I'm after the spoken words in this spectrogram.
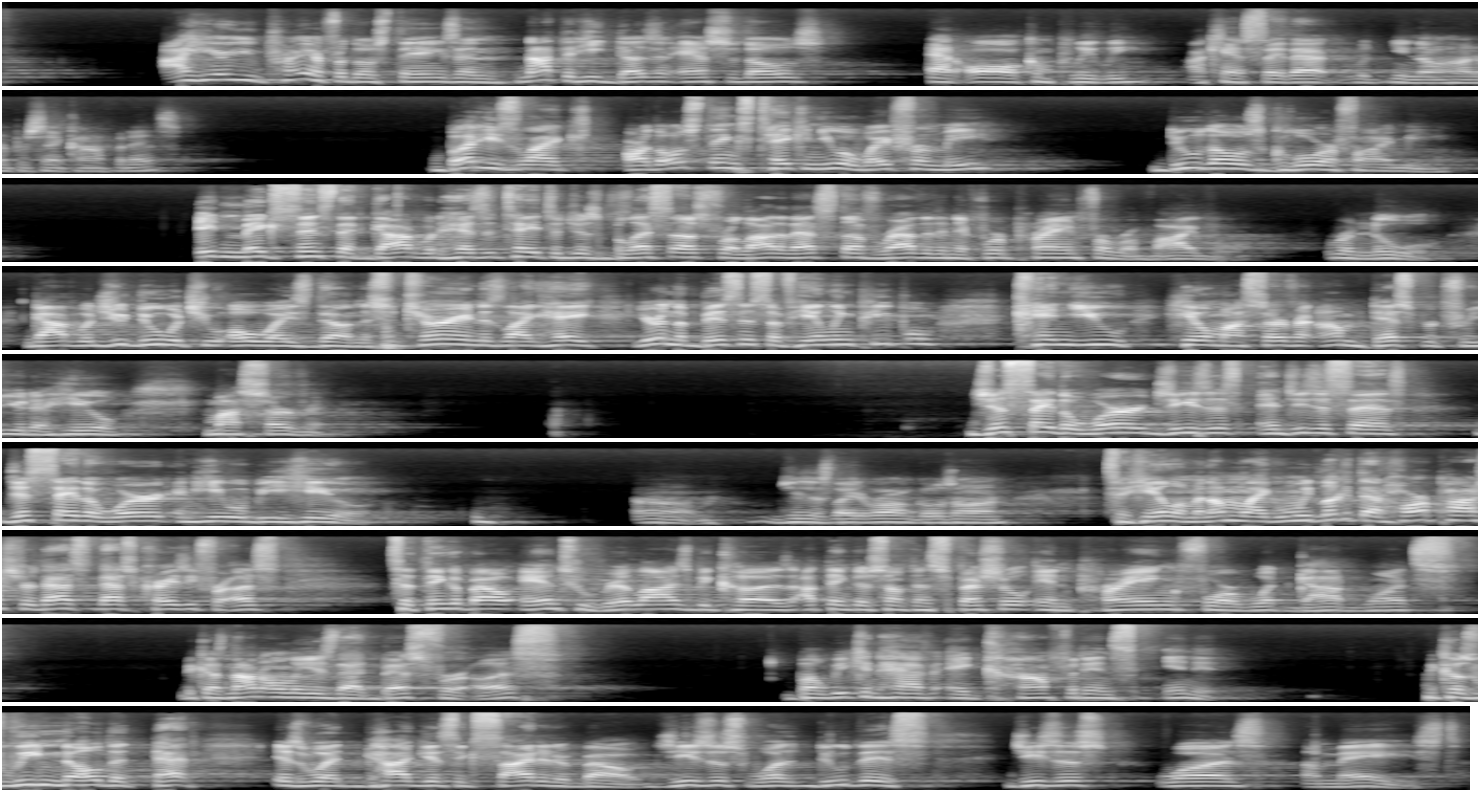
I hear you praying for those things, and not that He doesn't answer those at all completely. I can't say that with you know 100% confidence. But He's like, are those things taking you away from me? Do those glorify me? it makes sense that God would hesitate to just bless us for a lot of that stuff rather than if we're praying for revival, renewal. God, would you do what you always done? The centurion is like, hey, you're in the business of healing people. Can you heal my servant? I'm desperate for you to heal my servant. Just say the word, Jesus, and Jesus says, just say the word and he will be healed. Um, Jesus later on goes on to heal them. And I'm like, when we look at that heart posture, that's that's crazy for us to think about and to realize because I think there's something special in praying for what God wants. Because not only is that best for us, but we can have a confidence in it. Because we know that that is what God gets excited about. Jesus was do this. Jesus was amazed.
